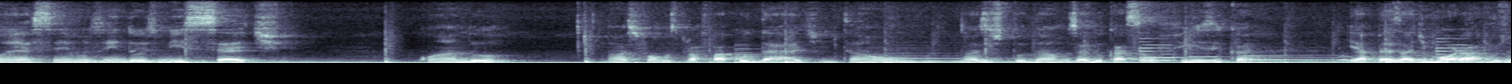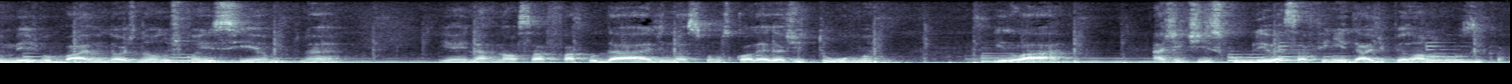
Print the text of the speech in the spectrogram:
Conhecemos em 2007, quando nós fomos para a faculdade. Então, nós estudamos educação física e apesar de morarmos no mesmo bairro, nós não nos conhecíamos, né? E aí na nossa faculdade nós fomos colegas de turma e lá a gente descobriu essa afinidade pela música.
